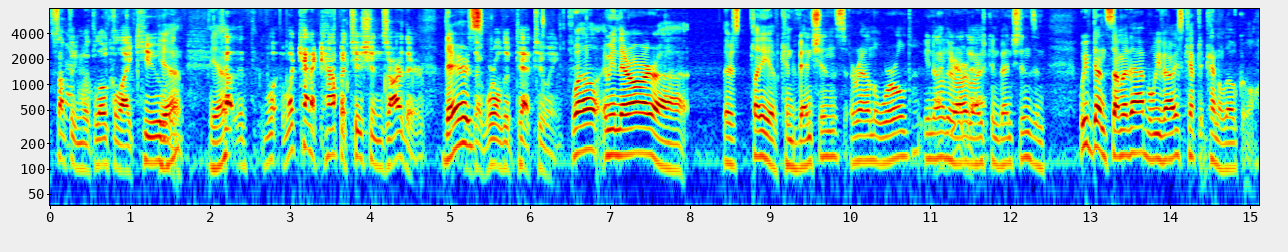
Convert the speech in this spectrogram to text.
something with local IQ. Yeah, yeah. tell- what, what kind of competitions are there? There's- in the world of tattooing. Well, I mean, there are uh, there's plenty of conventions around the world. You know, I there are that. large conventions, and we've done some of that, but we've always kept it kind of local.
